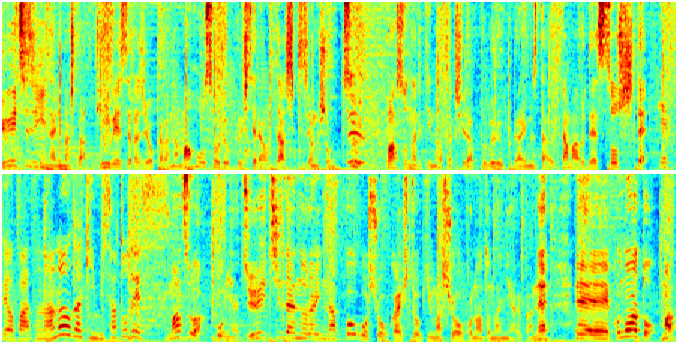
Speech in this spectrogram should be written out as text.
時刻は11時になりました。TBS ラジオから生放送でお送りしているアフターシックスジャンクション2、パーソナリティの私ラップグループライムスター歌丸です。そして月曜パートナーの宇垣美里です。まずは今夜11時台のラインナップをご紹介しておきましょう。この後何やるかね、えー、この後まあ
